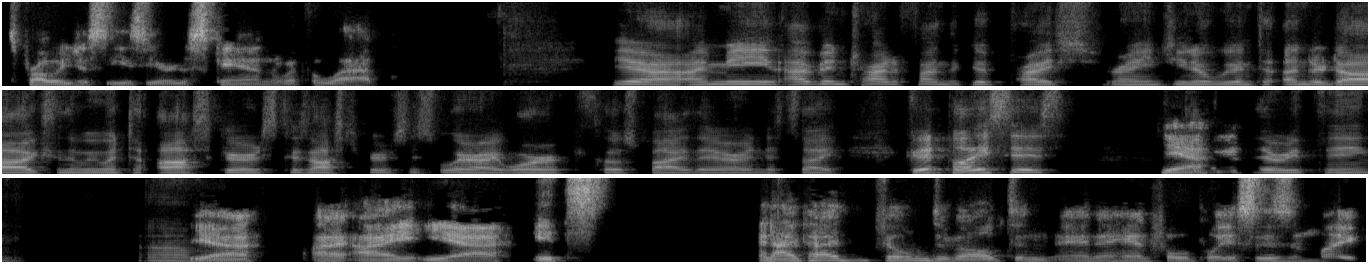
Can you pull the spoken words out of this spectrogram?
it's probably just easier to scan with a lab. Yeah, I mean, I've been trying to find the good price range. You know, we went to Underdogs and then we went to Oscars because Oscars is where I work close by there, and it's like good places. Yeah, everything. Um, yeah, I, I, yeah, it's, and I've had film developed in, in a handful of places, and like,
